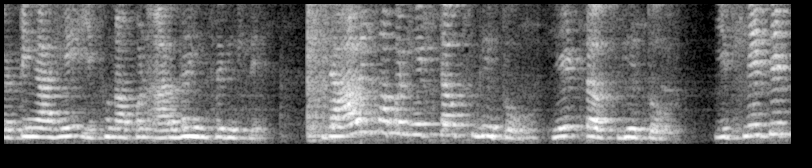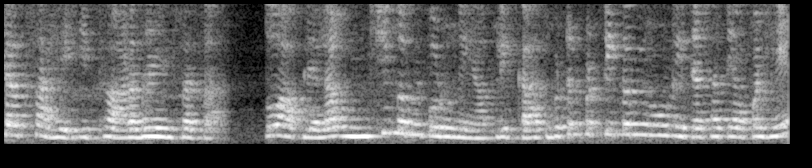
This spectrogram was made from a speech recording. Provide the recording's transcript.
कटिंग आहे. इथून आपण अर्धा इंच घेतले. ज्यावेळेस आपण हे टक्स घेतो हे टक्स घेतो इथले जे टक्स आहे इथं अर्धा इंचाचा तो आपल्याला उंची कमी पडू नये आपली काच बटनपट्टी कमी होऊ नये त्यासाठी आपण हे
